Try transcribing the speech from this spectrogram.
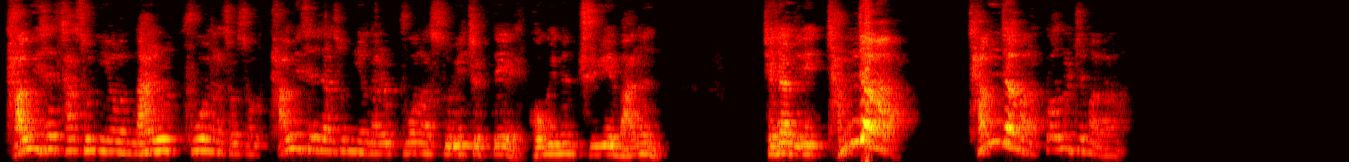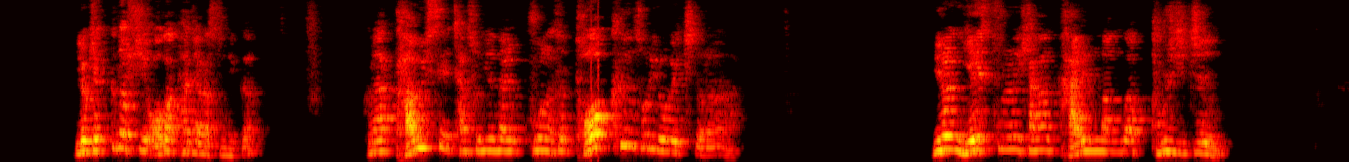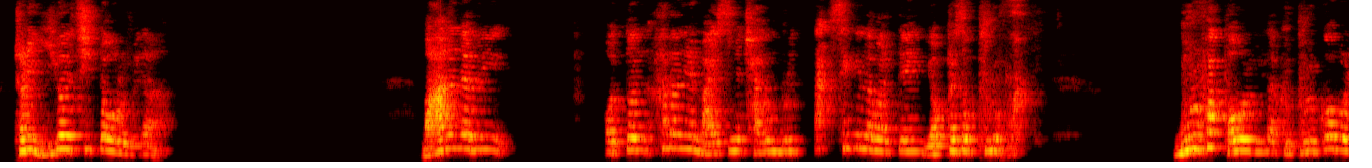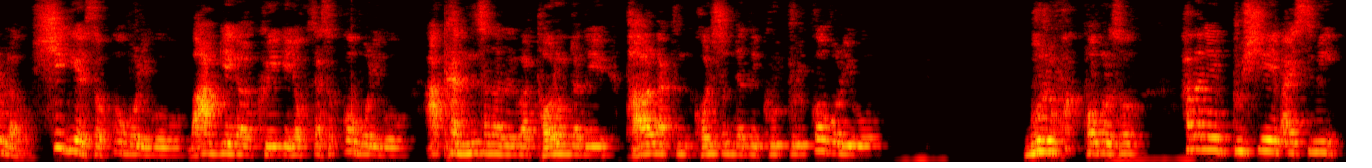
다윗의 자손이여 나를 구원하소서 다윗의 자손이여 나를 구원하소서 외칠 때 거기는 주위에 많은 제자들이 잠잠하라 잠잠하라 떠들지 마라 이렇게 끝없이 억압하지 않았습니까? 그러나 다윗의 자손이 날 구원해서 더 큰 소리로 외치더라. 이런 예수를 향한 갈망과 부르짖음. 저는 이것이 떠오릅니다. 많은 자들이 어떤 하나님의 말씀에 작은 불이 딱 생기려고 할 때 옆에서 불을 확, 물을 확 버립니다. 그 불을 꺼버리려고. 시기에서 꺼버리고, 마귀가 그에게 역사에서 꺼버리고, 악한 은사자들과 더러운 자들이 바알 같은 거짓 선 자들이 그 불을 꺼버리고 물을 확 버버려서 하나님의 불씨의 말씀이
